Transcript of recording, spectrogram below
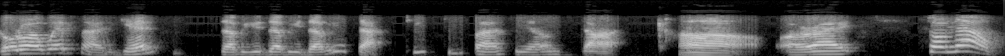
go to our website again, www.t25cl.com. All right. So now,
